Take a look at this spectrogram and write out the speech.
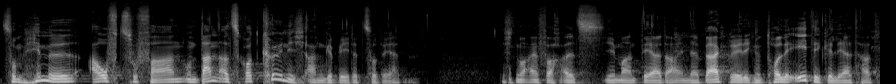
zum Himmel aufzufahren und dann als Gott König angebetet zu werden. Nicht nur einfach als jemand, der da in der Bergpredigt eine tolle Ethik gelehrt hat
